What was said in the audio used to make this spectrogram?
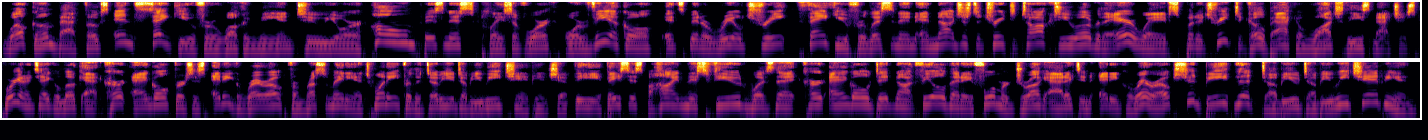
Welcome back, folks, and thank you for welcoming me into your home, business, place of work, or vehicle. It's been a real treat. Thank you for listening, and not just a treat to talk to you over the airwaves, but a treat to go back and watch these matches. We're going to take a look at Kurt Angle versus Eddie Guerrero from WrestleMania 20 for the WWE Championship. The basis behind this feud was that Kurt Angle did not feel that a former drug addict in Eddie Guerrero should be the WWE Champion.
